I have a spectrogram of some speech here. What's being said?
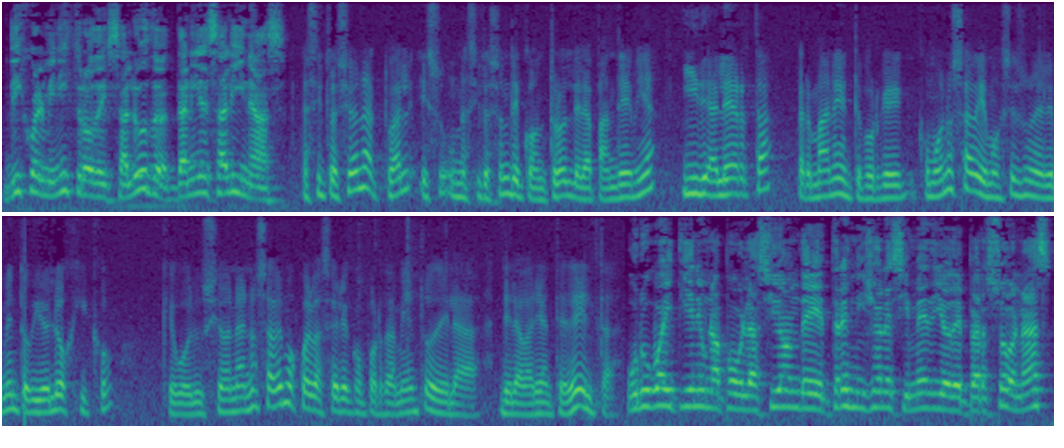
dijo el ministro de Salud, Daniel Salinas. La situación actual es una situación de control de la pandemia y de alerta permanente, porque como no sabemos, es un elemento biológico, que evoluciona. No sabemos cuál va a ser el comportamiento de la, de la variante Delta. Uruguay tiene una población de 3 millones y medio de personas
